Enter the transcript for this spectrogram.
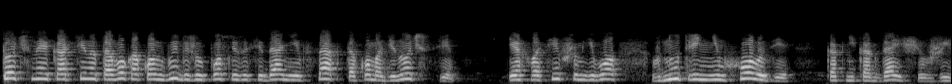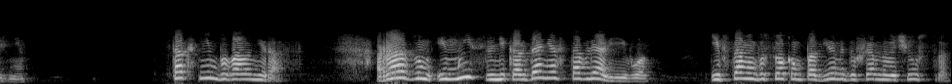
точная картина того, как он выбежал после заседания в сад в таком одиночестве и охватившем его внутреннем холоде, как никогда еще в жизни. Так с ним бывало не раз. Разум и мысль никогда не оставляли его, и в самом высоком подъеме душевного чувства.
